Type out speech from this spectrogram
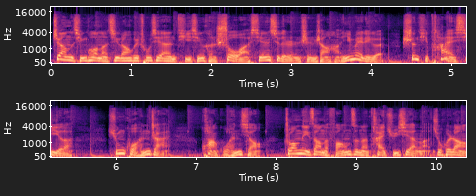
这样的情况呢，经常会出现体型很瘦啊、纤细的人身上哈，因为这个身体太细了，胸廓很窄，胯骨很小，装内脏的房子呢太局限了，就会让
